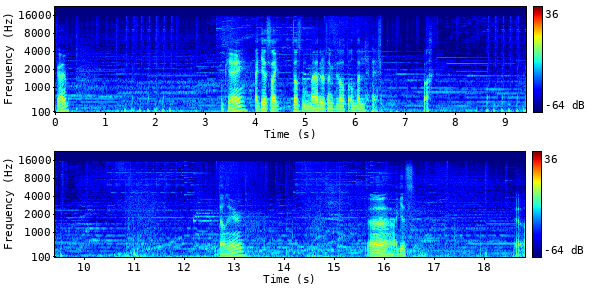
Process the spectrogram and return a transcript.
Okay. Okay. I guess like doesn't matter as long as it's not on the left. Fuck. Down there. Uh, I guess. Yeah.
